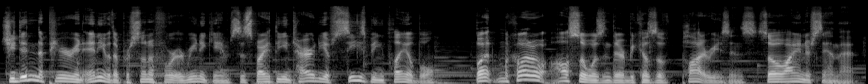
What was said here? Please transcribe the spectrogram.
She didn't appear in any of the Persona 4 arena games despite the entirety of SEES being playable. But Makoto also wasn't there because of plot reasons, so I understand that.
